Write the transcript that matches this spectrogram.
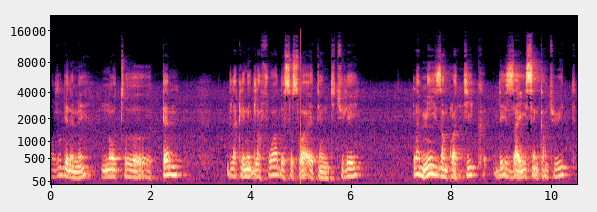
Bonjour bien-aimés, notre thème de la clinique de la foi de ce soir est intitulé La mise en pratique d'Ésaïe 58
